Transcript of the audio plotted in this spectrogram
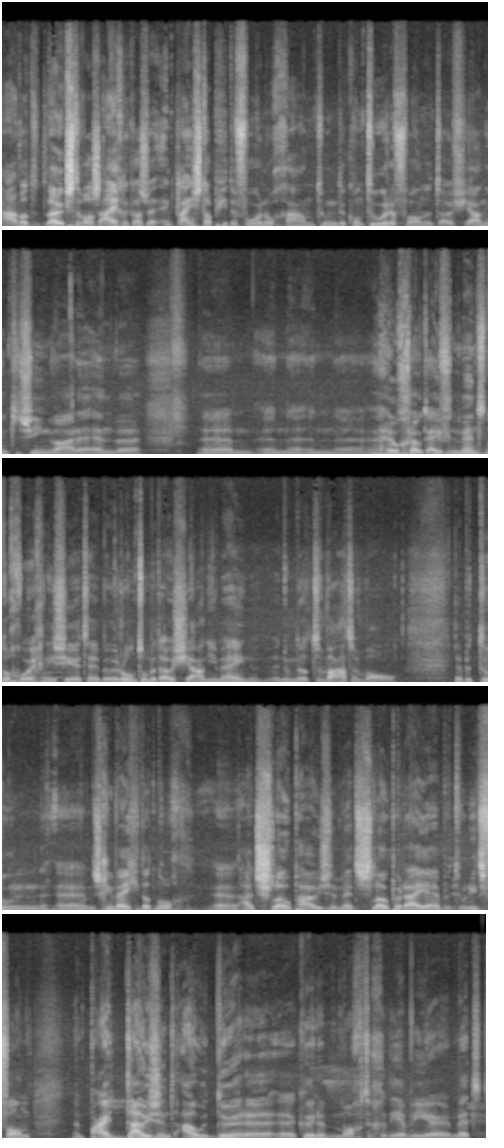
Ja, wat het leukste was eigenlijk als we een klein stapje ervoor nog gaan. Toen de contouren van het oceanium te zien waren en we um, een, een, een, heel groot evenement nog georganiseerd hebben rondom het oceanium heen. We noemen dat de waterwal. We hebben toen, uh, misschien weet je dat nog, uh, uit sloophuizen met sloperijen hebben we toen iets van een paar duizend oude deuren uh, kunnen bemachtigen. Die hebben we hier met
